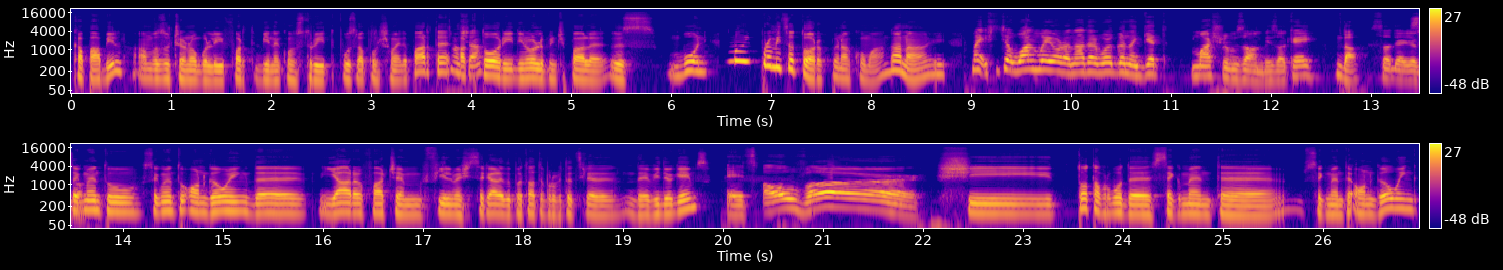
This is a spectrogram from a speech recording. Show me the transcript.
capabil, am văzut Chernobyl e foarte bine construit, pus la punct și mai departe, Așa. actorii din rolurile principale îs buni, măi, promițător până acum, da, na, e, Mai știi ce? One way or another we're gonna get mushroom zombies, ok? da. So there you go. Segmentul, segmentul ongoing de iară facem filme și seriale după toate proprietățile de video games It's over! și tot apropo de segmente, segmente ongoing,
